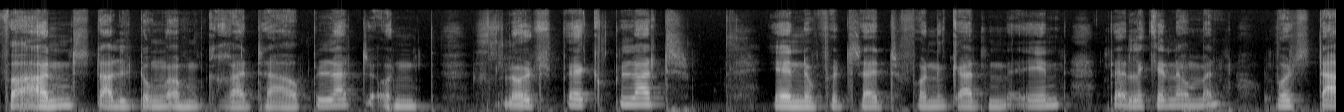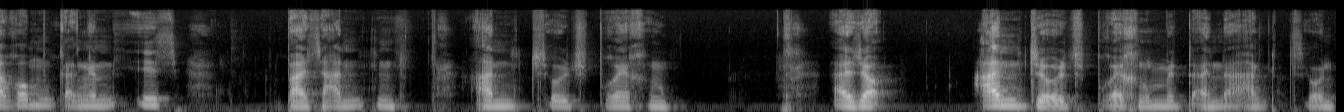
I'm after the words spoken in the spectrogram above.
Veranstaltung am Gratauplatz und Schlossbergplatz jedenfalls von Garten teilgenommen, wo es darum gegangen ist, Passanten anzusprechen. Also anzusprechen mit einer Aktion.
